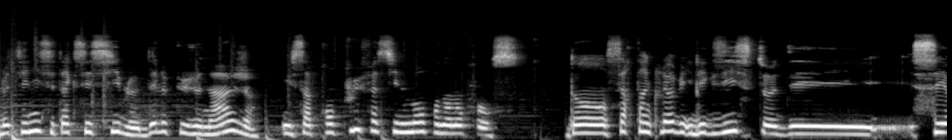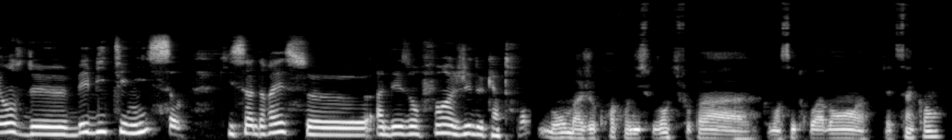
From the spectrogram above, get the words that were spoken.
Le tennis est accessible dès le plus jeune âge. Il s'apprend plus facilement pendant l'enfance. Dans certains clubs, il existe des séances de baby tennis qui s'adressent euh, à des enfants âgés de 4 ans. Bon, bah je crois qu'on dit souvent qu'il faut pas commencer trop avant, peut-être 5 ans,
